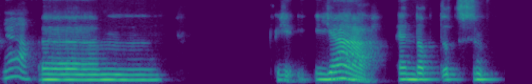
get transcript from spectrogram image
Ja, Ehm, ja, en dat, dat is een-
